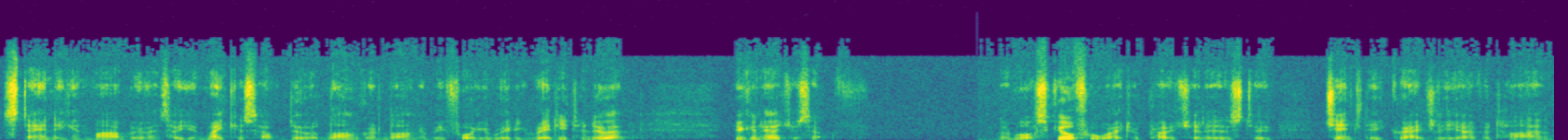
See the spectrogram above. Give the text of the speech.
standing in ma bu and so you make yourself do it longer and longer before you're really ready to do it, you can hurt yourself. The more skillful way to approach it is to gently, gradually over time,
